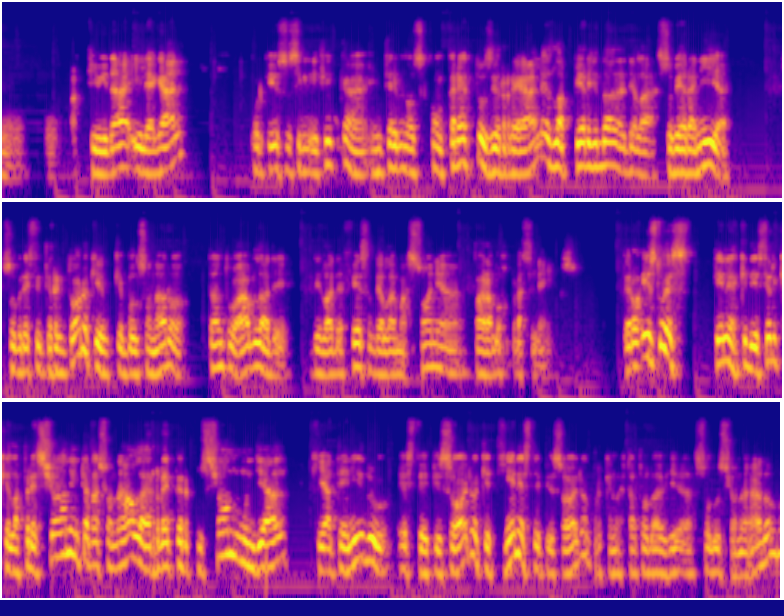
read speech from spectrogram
o, o actividad ilegal porque eso significa, en términos concretos y reales, la pérdida de la soberanía sobre este territorio que, que Bolsonaro tanto habla de, de, la defensa de la Amazonia para los brasileños. Pero esto es, tiene que decir que la presión internacional, la repercusión mundial que ha tenido este episodio, que tiene este episodio, porque no está todavía solucionado,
